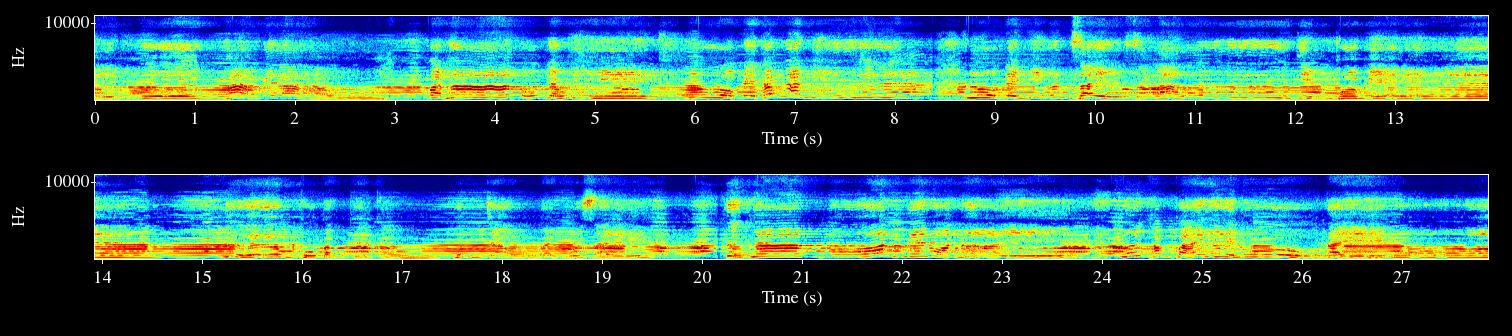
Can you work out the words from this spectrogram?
ยเพิ่งพาเวลาเท่าบัดหาตกเดี๋ยวนี้ลูกได้ทำงานนี้ลูกได้มีเงินใส่สักลาไหลทิ่มพ่อแม่ลืมผู้บังเกิดเก่าคุณ ถึงงานนอนแม่นอนใหายเมื่อคำไปลูกไต่งอ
